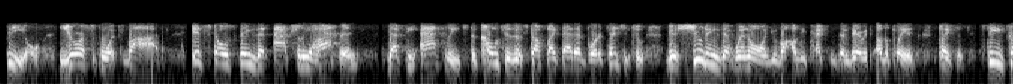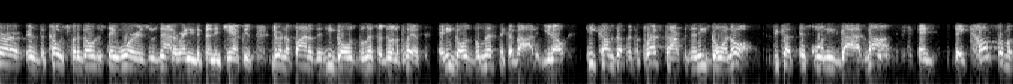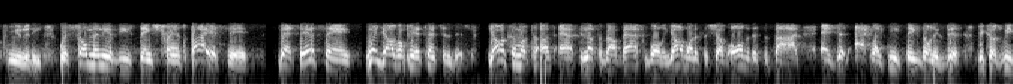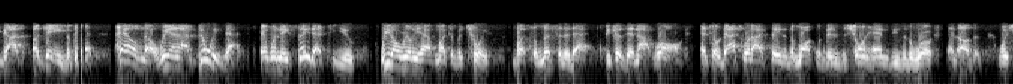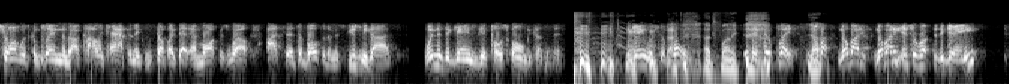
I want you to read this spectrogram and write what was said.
feel, your sports vibe. It's those things that actually happened that the athletes, the coaches, and stuff like that have brought attention to. The shootings that went on, Uvalde, Texas, and various other players, places. Steve Kerr is the coach for the Golden State Warriors, who's now the reigning defending champions. During the finals, and he goes ballistic during the playoffs, and he goes ballistic about it. You know, he comes up at the press conference and he's going off because it's on these guys' minds. And they come from a community where so many of these things transpire, Sid, that they're saying, when y'all gonna pay attention to this? Y'all come up to us asking us about basketball, and y'all want us to shove all of this aside and just act like these things don't exist because we've got a game to play. Hell no, we are not doing that. And when they say that to you, we don't really have much of a choice but to listen to that because they're not wrong. And so that's what I say to the Mark Levin, the Sean Hannitys of the world, and others. When Sean was complaining about Colin Kaepernick and stuff like that, and Mark as well, I said to both of them, "Excuse me, guys, when did the games get postponed because of it? the game was still played. That's funny. They still played. Yeah. Nobody, nobody, nobody interrupted the game.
